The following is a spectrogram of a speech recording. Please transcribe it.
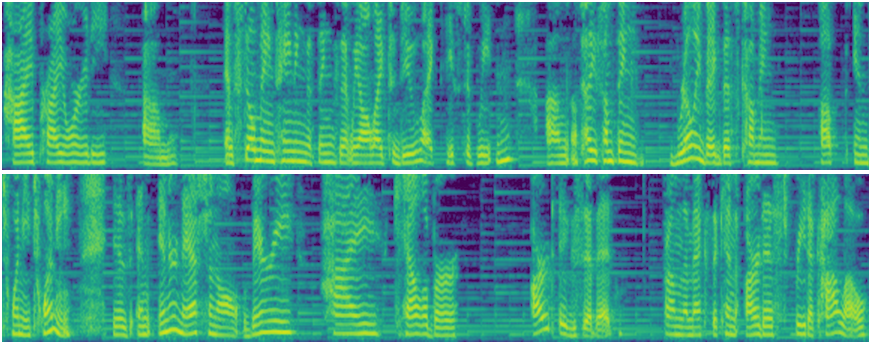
high priority. Um, and still maintaining the things that we all like to do, like Taste of Wheaton. Um, I'll tell you something really big that's coming up in 2020 is an international, very high caliber art exhibit from the Mexican artist Frida Kahlo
